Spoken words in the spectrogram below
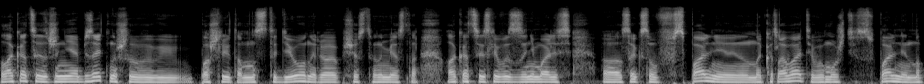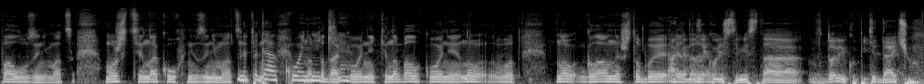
локация это же не обязательно, что вы пошли там на стадион или в общественное место. Локация, если вы занимались э, сексом в спальне, на кровати, вы можете в спальне на полу заниматься, можете на кухне заниматься. На подоконнике. На подоконнике, на балконе, ну вот. Но главное, чтобы... А это... когда закончатся места в доме, купите дачу.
